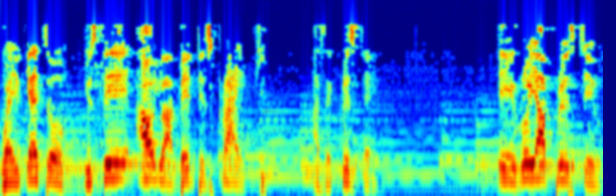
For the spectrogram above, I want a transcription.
When you get home, you see how you are being described as a Christian. A royal priesthood,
